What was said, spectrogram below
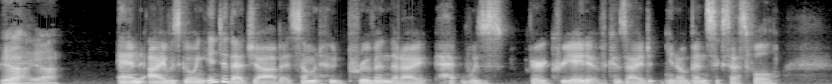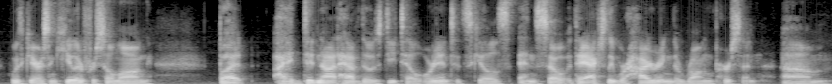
Yeah, yeah. And I was going into that job as someone who'd proven that I ha- was very creative because I'd, you know, been successful with Garrison Keillor for so long. But I did not have those detail oriented skills. And so they actually were hiring the wrong person. Um,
